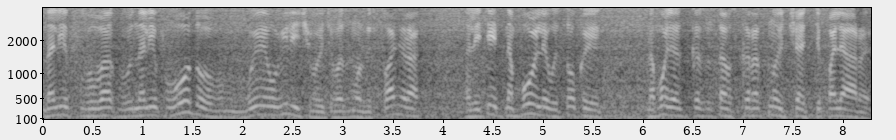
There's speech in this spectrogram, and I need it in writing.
налив, налив воду, вы увеличиваете возможность планера лететь на более высокой на более, скажем, там, скоростной части поляры.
